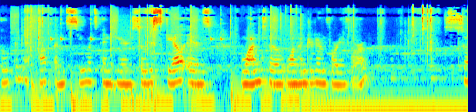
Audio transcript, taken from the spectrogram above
open it up and see what's in here. So the scale is 1 to 144. So,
